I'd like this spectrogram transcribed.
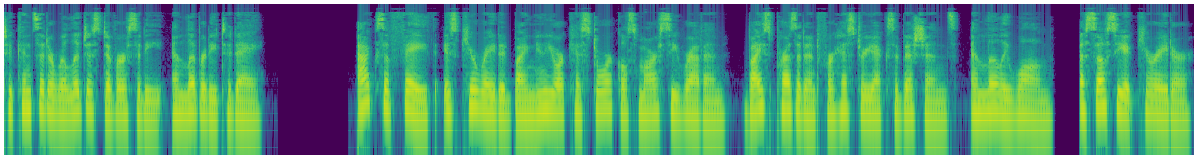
to consider religious diversity and liberty today. Acts of Faith is curated by New York Historical's Marci Reaven, Vice President for History Exhibitions, and Lily Wong, Associate Curator.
